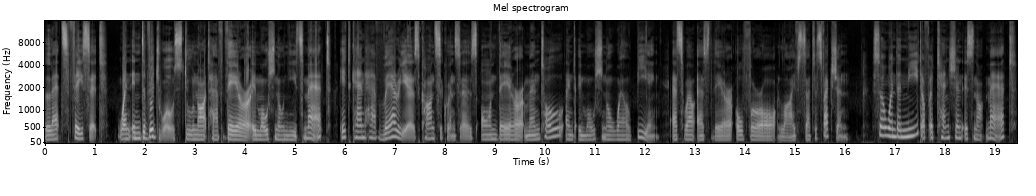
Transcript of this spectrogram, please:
Let's face it, when individuals do not have their emotional needs met, it can have various consequences on their mental and emotional well being, as well as their overall life satisfaction. So, when the need of attention is not met,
